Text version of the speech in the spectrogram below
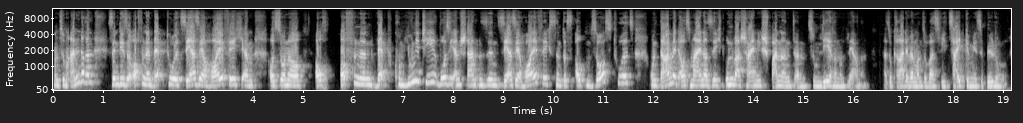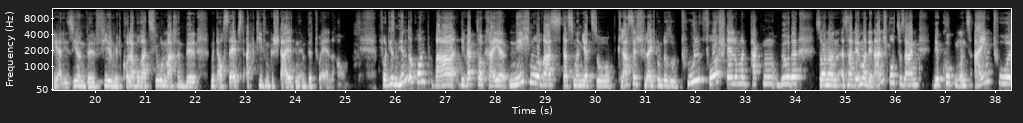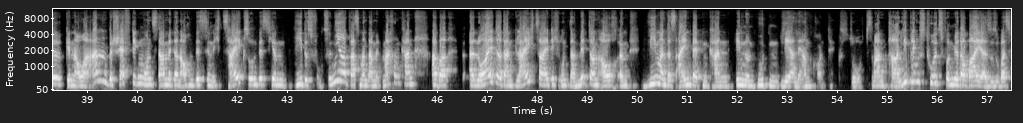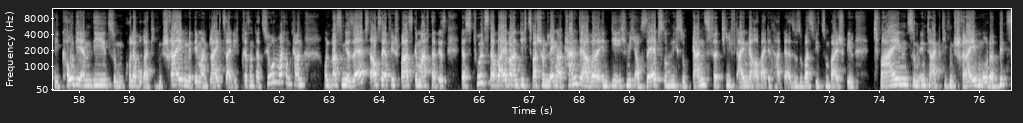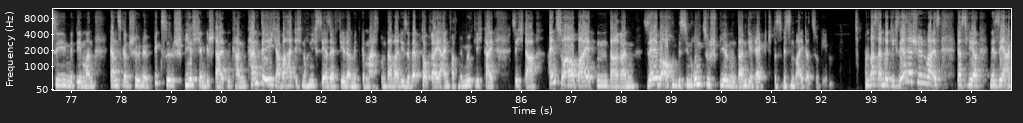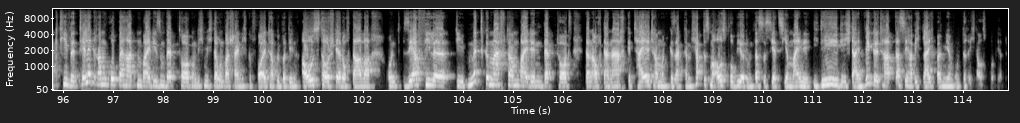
Und zum anderen sind diese offenen Webtools sehr, sehr häufig ähm, aus so einer auch offenen Web-Community, wo sie entstanden sind. Sehr, sehr häufig sind es Open-Source-Tools und damit aus meiner Sicht unwahrscheinlich spannend ähm, zum Lehren und Lernen. Also gerade wenn man sowas wie zeitgemäße Bildung realisieren will, viel mit Kollaboration machen will, mit auch selbst aktiven Gestalten im virtuellen Raum. Vor diesem Hintergrund war die WebTalk-Reihe nicht nur was, das man jetzt so klassisch vielleicht unter so Tool-Vorstellungen packen würde, sondern es hatte immer den Anspruch zu sagen, wir gucken uns ein Tool genauer an, beschäftigen uns damit dann auch ein bisschen. Ich zeige so ein bisschen, wie das funktioniert, was man damit machen kann, aber erläutere dann gleichzeitig und damit dann auch, ähm, wie man das einbetten kann in einen guten Lehr-Lernkontext. So, es waren ein paar Lieblingstools von mir dabei, also sowas wie CodeMD zum kollaborativen Schreiben, mit dem man gleichzeitig Präsentationen machen kann und was mir selbst auch sehr viel Spaß gemacht hat, ist, dass Tools dabei waren, die ich zwar schon länger kannte, aber in die ich mich auch selbst noch nicht so ganz vertieft eingearbeitet hatte. Also sowas wie zum Beispiel Twine zum interaktiven Schreiben oder Bitsy, mit dem man ganz, ganz schöne Pixelspielchen gestalten kann, kannte ich, aber hatte ich noch nicht sehr, sehr viel damit gemacht. Und da war diese Webtalk-Reihe einfach eine Möglichkeit, sich da einzuarbeiten, daran selber auch ein bisschen rumzuspielen und dann direkt das Wissen weiterzugeben. Und was dann wirklich sehr, sehr schön war, ist, dass wir eine sehr aktive Telegram-Gruppe hatten bei diesem Webtalk und ich mich da unwahrscheinlich gefreut habe über den Austausch, der doch da war und sehr viele, die mitgemacht haben bei den Webtalks, dann auch danach geteilt haben und gesagt haben, ich habe das mal ausprobiert und das ist jetzt hier meine Idee, die ich da entwickelt habe. Das hier habe ich gleich bei mir im Unterricht ausprobiert.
